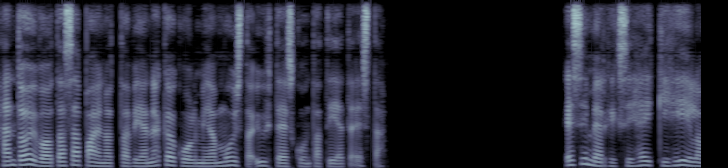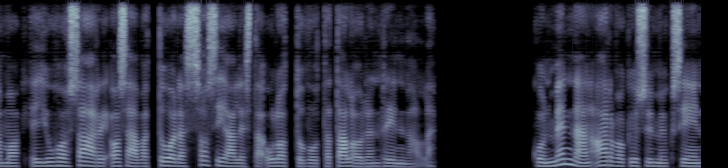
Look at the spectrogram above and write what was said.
Hän toivoo tasapainottavia näkökulmia muista yhteiskuntatieteistä. Esimerkiksi Heikki Hiilamo ja Juho Saari osaavat tuoda sosiaalista ulottuvuutta talouden rinnalle. Kun mennään arvokysymyksiin,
